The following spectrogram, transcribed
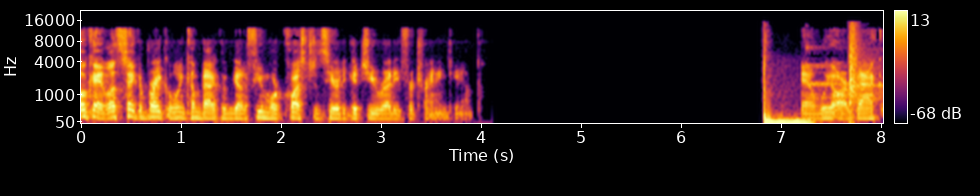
Okay, let's take a break. When we come back, we've got a few more questions here to get you ready for training camp. And we are back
